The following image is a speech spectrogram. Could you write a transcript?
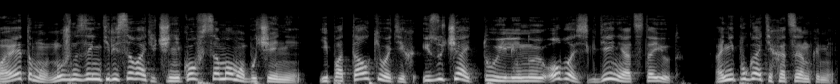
Поэтому нужно заинтересовать учеников в самом обучении и подталкивать их изучать ту или иную область, где они отстают, а не пугать их оценками.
